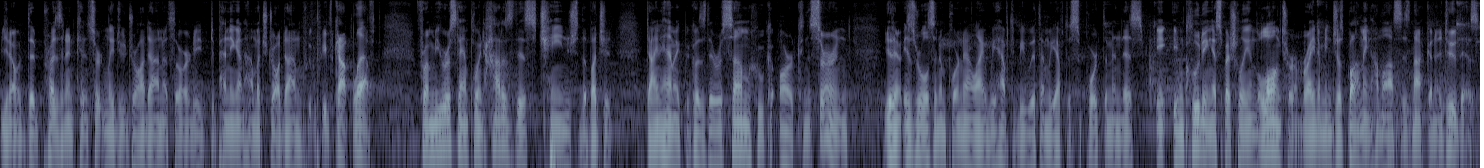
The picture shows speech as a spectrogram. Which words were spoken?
you know, the president can certainly do drawdown authority depending on how much drawdown we've got left. From your standpoint, how does this change the budget dynamic? Because there are some who are concerned. You know, Israel is an important ally. We have to be with them. We have to support them in this, including especially in the long term, right? I mean, just bombing Hamas is not going to do this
